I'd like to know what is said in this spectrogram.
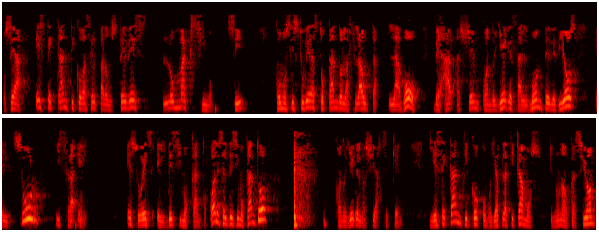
O sea, este cántico va a ser para ustedes lo máximo, ¿sí? Como si estuvieras tocando la flauta, la voz, Behar Hashem, cuando llegues al monte de Dios, el sur Israel. Eso es el décimo canto. ¿Cuál es el décimo canto? Cuando llegue el Mashiach Zidken. Y ese cántico, como ya platicamos en una ocasión,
